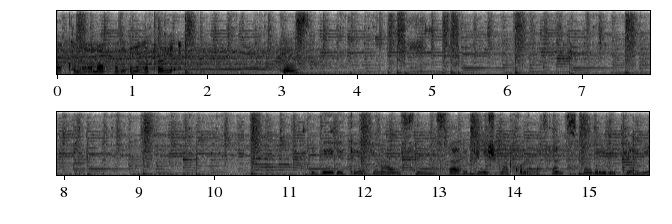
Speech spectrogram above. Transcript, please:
ಲಾಕಲ್ಲಿ ಆ ಲಾಕ್ ಮಾಡಿದ್ದಲ್ಲ ಅದರಲ್ಲಿ ಕ್ಲೋಸ್ ಇದೇ ರೀತಿಯಾಗಿ ನಾವು ಫುಲ್ ಸ್ಯಾರಿ ಫಿನಿಶ್ ಮಾಡ್ಕೊಳ್ಳೋಣ ಫ್ರೆಂಡ್ಸ್ ನೋಡಿ ಈ ರೀತಿಯಾಗಿ.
